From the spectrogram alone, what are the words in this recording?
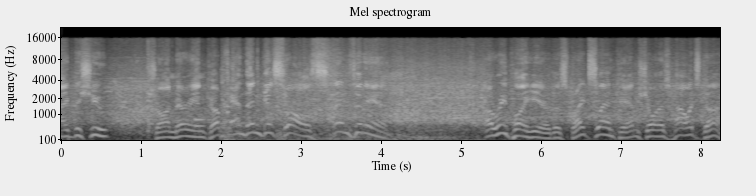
Five to shoot. Shawn Marion cup. And then Gasol slams it in. A replay here. The Sprite Slam Cam showing us how it's done.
